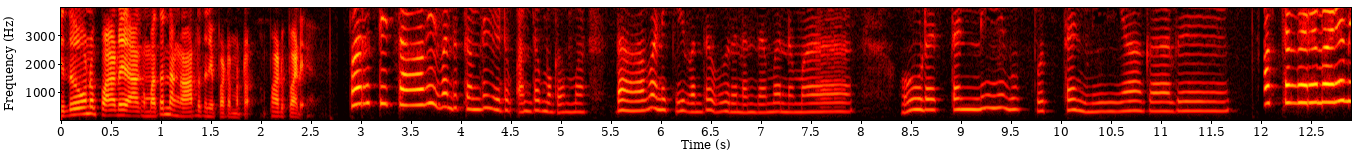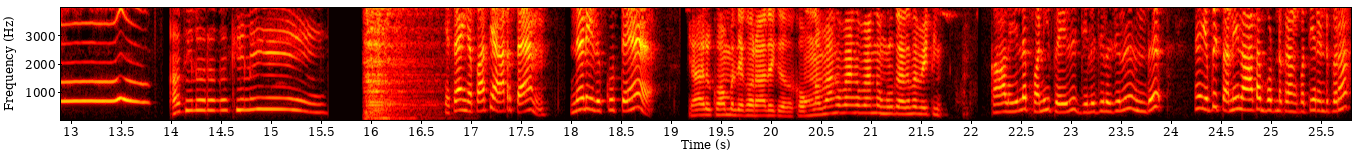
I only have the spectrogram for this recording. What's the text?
ஏதோ ஒன்று பாடு ஆக மாட்டோம் நாங்கள் ஆட்ட தண்ணி பாட மாட்டோம். பாடு பாடு. பருத்தி தாவி வந்து தந்தையிடும் அந்த முகம்மா. தாவணிக்கு வந்த ஒரு நந்த மனமா ஊட தண்ணி உப்பு தண்ணி ஆகாது. அதில் இறங்க கிளியே ஏக்கா இங்க பாத்தி ஆட்டத்தை என்னடி இது கூத்து? யாரு கோமதியா ராதிகா உங்களை வாங்க வாங்க வாங்க உங்களுக்காக தான் வெயிட்டிங் காலையில பனி பெய்யுது ஜிலு ஜிலு ஜிலு இருந்து எப்படி தண்ணியில ஆட்டம் போட்டுருக்காங்க பத்தி ரெண்டு பேரும்?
